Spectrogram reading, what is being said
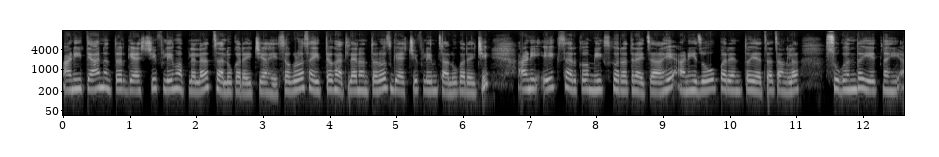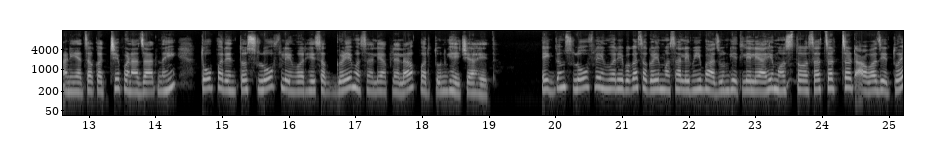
आणि त्यानंतर गॅसची फ्लेम आपल्याला चालू करायची आहे. सगळं साहित्य घातल्यानंतरच गॅसची फ्लेम चालू करायची आणि एकसारखं मिक्स करत राहायचं आहे आणि जोपर्यंत याचा चांगला सुगंध येत नाही आणि याचा कच्चेपणा जात नाही तोपर्यंत स्लो फ्लेमवर हे सगळे मसाले आपल्याला परतून घ्यायचे आहेत. एकदम स्लो फ्लेमवर हे बघा सगळे मसाले मी भाजून घेतलेले आहे. मस्त असा चटचट आवाज येतोय.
